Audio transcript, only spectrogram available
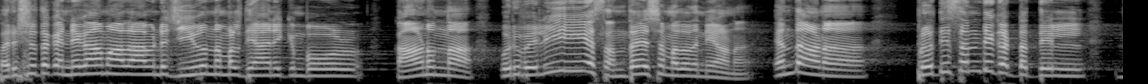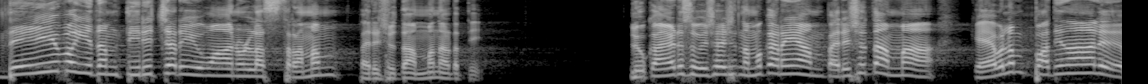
പരിശുദ്ധ കന്യകാമാതാവിന്റെ ജീവിതം നമ്മൾ ധ്യാനിക്കുമ്പോൾ കാണുന്ന ഒരു വലിയ സന്ദേശം അത് തന്നെയാണ്. എന്താണ്? പ്രതിസന്ധി ഘട്ടത്തിൽ ദൈവഹിതം തിരിച്ചറിയുവാനുള്ള ശ്രമം പരിശുദ്ധ അമ്മ നടത്തി. ലൂക്കായുടെ സുവിശേഷം നമുക്കറിയാം പരിശുദ്ധ അമ്മ കേവലം പതിനാല്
